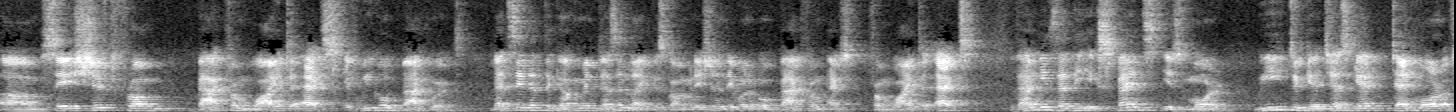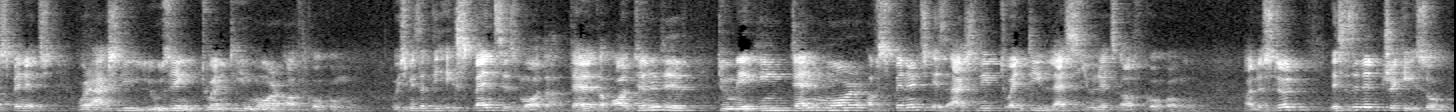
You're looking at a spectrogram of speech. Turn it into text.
um, say shift from back from Y to X, if we go backwards, let's say that the government doesn't like this combination and they want to go back from X from Y to X, that means that the expense is more. We to get just get 10 more of spinach, we're actually losing 20 more of kokomo, which means that the expense is more. The, the, the alternative to making 10 more of spinach is actually 20 less units of kokomo. Understood? This is a little tricky, so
